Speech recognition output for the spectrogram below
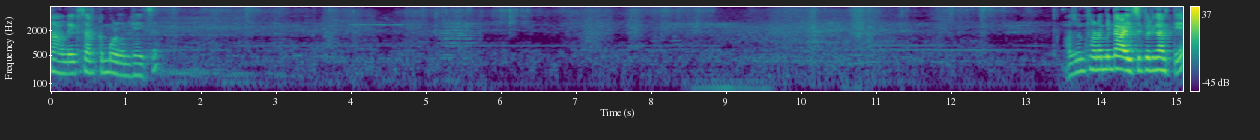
चांगलं एकसारखं मळून घ्यायचं. अजून थोडं मी डाळीचं पीठ घालते.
